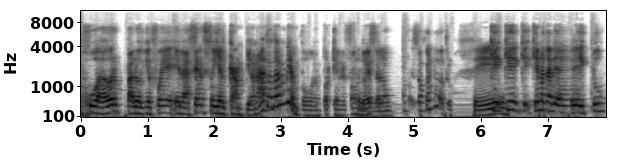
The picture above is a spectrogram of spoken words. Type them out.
jugador para lo que fue el ascenso y el campeonato también, pues, porque en el fondo sí. eso, lo, eso, fue lo otro. Sí. ¿Qué, qué, qué, qué nota le darías tú?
